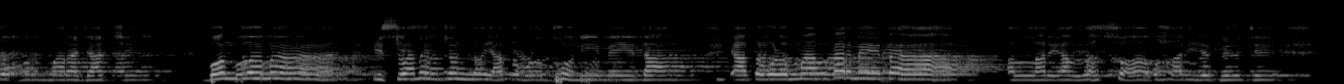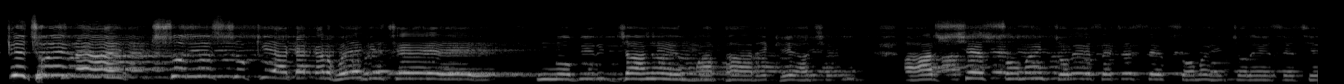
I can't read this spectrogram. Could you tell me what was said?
যখন মারা যাচ্ছে, বন্ধু আমার, ইসলামের জন্য এত বড় ধনী মেয়েটা, এত বড় মালদার মেয়েটা, আল্লাহ রে আল্লাহ সব হারিয়ে ফেলছে। কিছুই নাই, শরীর সুখী, একাকার হয়ে গেছে। নবীর জানে মাথা রেখে আছে। আর শেষ সময় চলে এসেছে শেষ সময় চলে এসেছে।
